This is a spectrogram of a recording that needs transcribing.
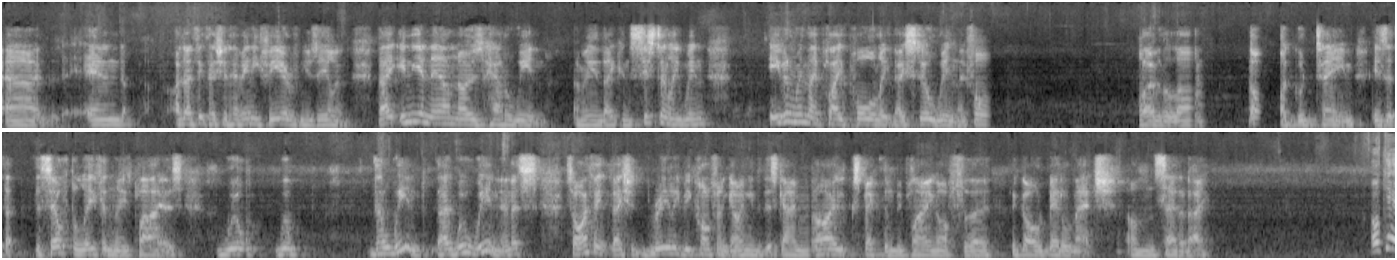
uh, and I don't think they should have any fear of New Zealand. They India now knows how to win. I mean, they consistently win. Even when they play poorly, they still win. They fall over the line. Not a good team is that the, the self belief in these players will will they'll win. They will win, and it's so. I think they should really be confident going into this game, and I expect them to be playing off for the, the gold medal match on Saturday. Okay,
